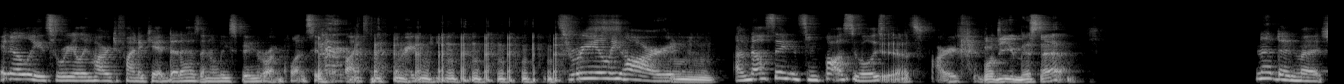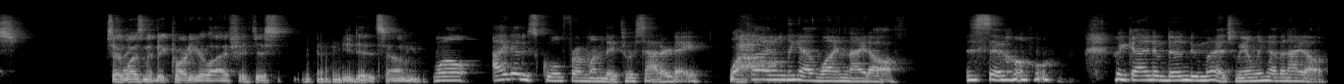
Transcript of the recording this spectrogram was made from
In Italy, it's really hard to find a kid that hasn't at least been drunk once in their life. it's really hard. Mm. I'm not saying it's impossible. It's, Yeah. it's hard. well, do you miss that? Not that much. So it wasn't a big part of your life. It just you, know, you did it some. Well, I go to school from Monday through Saturday. Wow. So I only have one night off. So we kind of don't do much. We only have a night off.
